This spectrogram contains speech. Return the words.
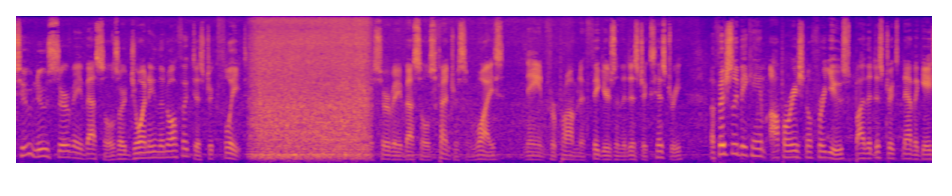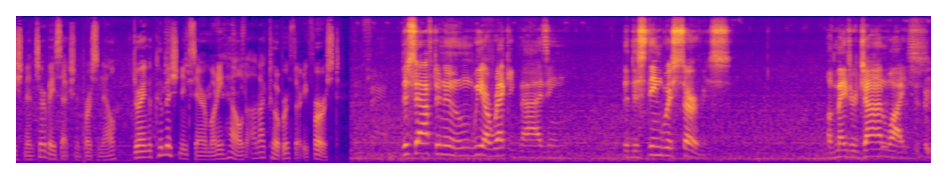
two new survey vessels are joining the Norfolk District fleet. The survey vessels Fentress and Weiss, named for prominent figures in the district's history, officially became operational for use by the district's navigation and survey section personnel during a commissioning ceremony held on October 31st. This afternoon, we are recognizing the distinguished service of Major John Weiss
